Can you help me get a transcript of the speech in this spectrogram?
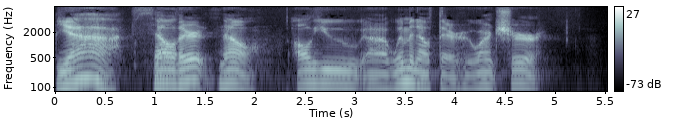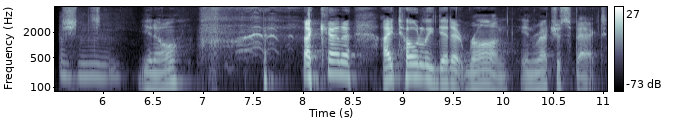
Yeah. So, no, there. No, all you uh, women out there who aren't sure, Mm-hmm. you know, I kind of, I totally did it wrong in retrospect.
